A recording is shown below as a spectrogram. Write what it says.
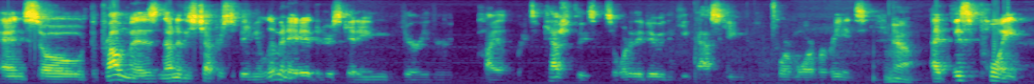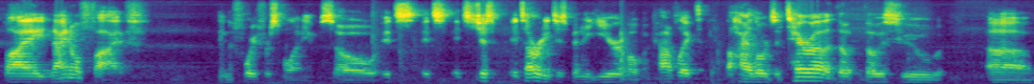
And so the problem is none of these chapters is being eliminated. They're just getting very, very high rates of casualties. So what do they do? They keep asking for more Marines. Yeah. At this point, by 905 in the 41st millennium, so it's it's it's just it's already just been a year of open conflict. The High Lords of Terra, th those who um,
